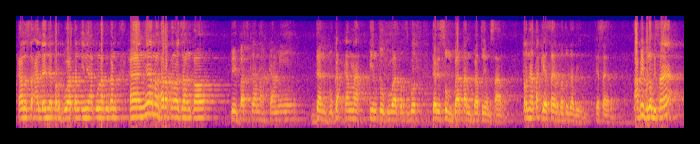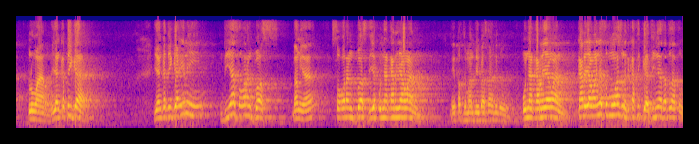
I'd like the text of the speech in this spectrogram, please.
kalau seandainya perbuatan ini aku lakukan hanya mengharapkan wajah Engkau, bebaskanlah kami dan bukakanlah pintu gua tersebut dari sumbatan batu yang besar. Ternyata geser batu tadi, geser. Tapi belum bisa keluar. Yang ketiga. Yang ketiga ini dia seorang bos, Paham ya? Seorang bos dia punya karyawan ini terjemahan bebasnya gitu. Punya karyawan, karyawannya semua sudah dikasih gajinya satu-satu.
